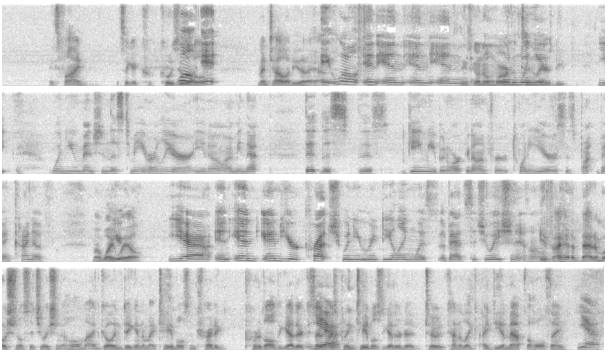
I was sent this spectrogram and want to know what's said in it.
It's fine. It's like a cozy Well, little it, mentality that I have. it well and and and and Things go no more when- than ten you- layers deep. You, when you mentioned this to me earlier, you know, I mean that that this this game you've been working on for 20 years has been kind of My white you- whale. yeah, and and and your crutch when you were dealing with a bad situation at home. If I had a bad emotional situation at home, I'd go and dig into my tables and try to put it all together because I, I was putting tables together to, to kind of like idea map the whole thing. yeah,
